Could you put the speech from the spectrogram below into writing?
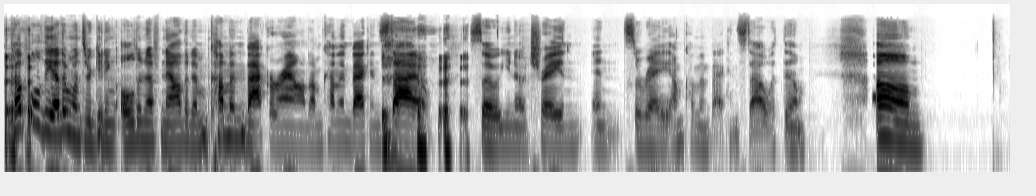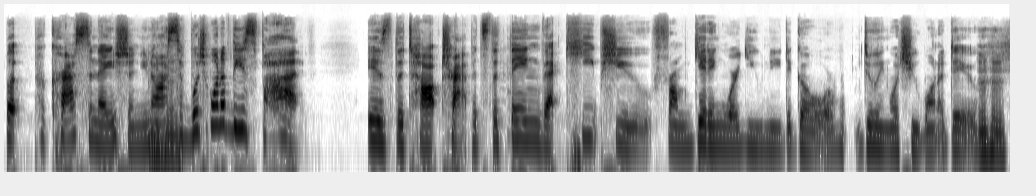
couple of the other ones are getting old enough now that I'm coming back around. I'm coming back in style. so you know, Trey and and Saray, I'm coming back in style with them. Um, but procrastination. You know, I Mhm. said, which one of these five is the top trap? It's the thing that keeps you from getting where you need to go or doing what you want to do. Mhm.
